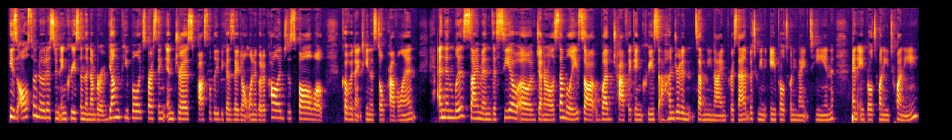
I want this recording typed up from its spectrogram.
He's also noticed an increase in the number of young people people expressing interest, possibly because they don't want to go to college this fall while COVID 19 is still prevalent. And then Liz Simon, the COO of General Assembly, saw web traffic increase 179% between April 2019 and April 2020.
